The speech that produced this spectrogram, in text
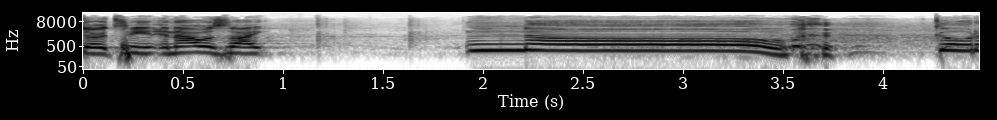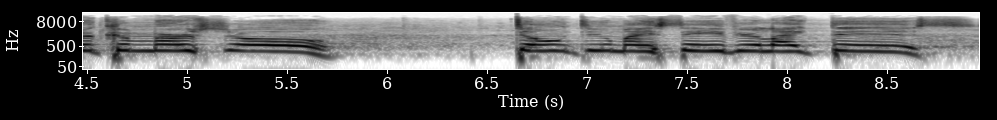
13. And I was like, no, go to commercial. Don't do my Savior like this.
